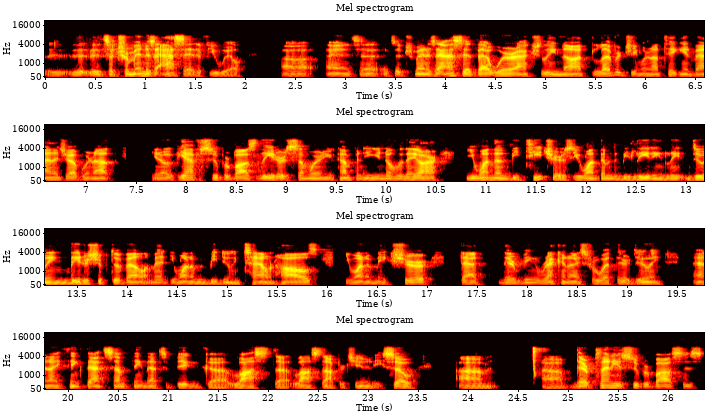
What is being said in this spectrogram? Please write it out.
it's a tremendous asset, if you will. Uh, and it's a it's a tremendous asset that we're actually not leveraging. We're not taking advantage of. We're not you know, if you have super boss leaders somewhere in your company, you know who they are. You want them to be teachers. You want them to be leading, le- doing leadership development. You want them to be doing town halls. You want to make sure that they're being recognized for what they're doing. And I think that's something that's a big uh, lost uh, lost opportunity. So um, uh, there are plenty of super bosses.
